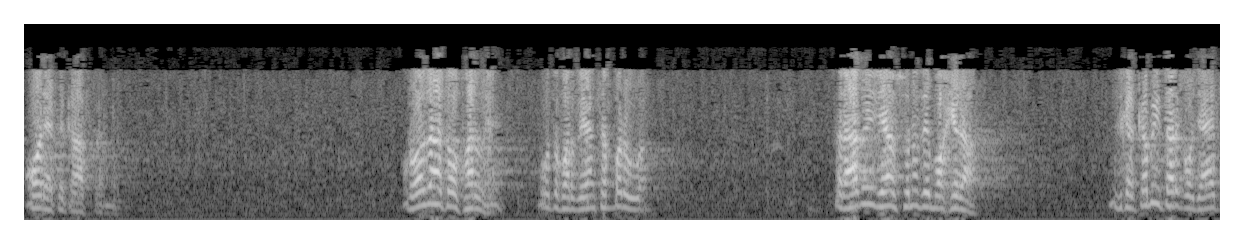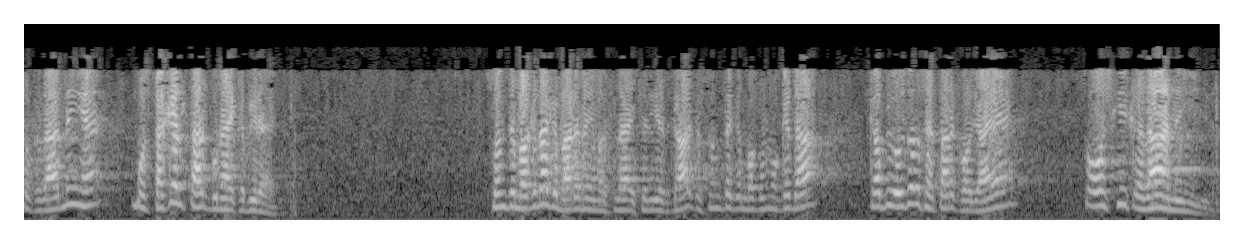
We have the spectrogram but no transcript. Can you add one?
اور احتکاب کرنا۔ روزہ تو فرض ہے، وہ تو فرض ہے سب پر ہوا۔ سرابی جو ہے سنت موقع جس کا کبھی ترک ہو جائے تو کردار نہیں ہے، مستقل ترک گناہ کبھی رہے سنت مقدہ کے بارے میں یہ مسئلہ ہے، شریعت کا، کہ سنتے کے مقدہ کبھی ادھر سے ترک ہو جائے تو اس کی قضا نہیں ہے۔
